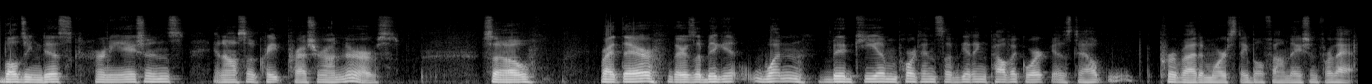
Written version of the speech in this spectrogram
bulging disc herniations, and also create pressure on nerves. So Right there, there's a big one big key importance of getting pelvic work is to help provide a more stable foundation for that.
